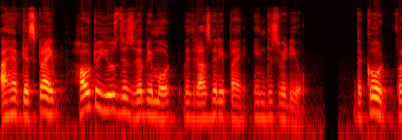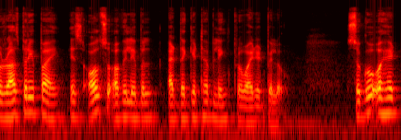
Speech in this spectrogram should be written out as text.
I have described how to use this web remote with Raspberry Pi in this video. The code for Raspberry Pi is also available at the GitHub link provided below. So go ahead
